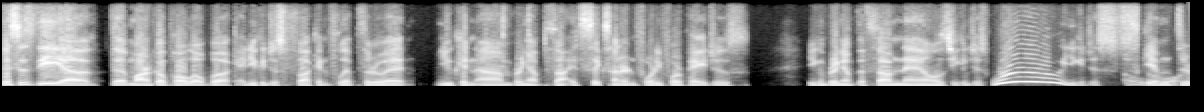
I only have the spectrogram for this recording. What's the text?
this is the uh the Marco Polo book, and you can just fucking flip through it. You can um bring up th- it's 644 pages. You can bring up the thumbnails. You can just woo. You can just Oh, skim cool, through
